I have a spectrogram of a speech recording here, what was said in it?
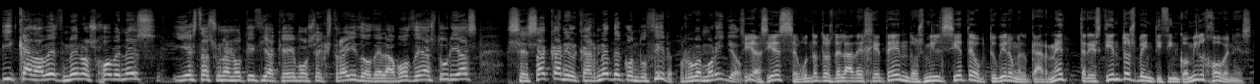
y cada vez menos jóvenes, y esta es una noticia que hemos extraído de la voz de Asturias, se sacan el carnet de conducir. Rubén Morillo. Sí, así es. Según datos de la DGT, en 2007 obtuvieron el carnet 325.000 jóvenes.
